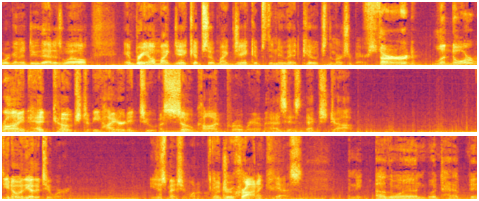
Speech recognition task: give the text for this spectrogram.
we're going to do that as well and bring on Mike Jacobs. So Mike Jacobs, the new head coach of the Mercer Bears. Third Lenoir-Rhyne head coach to be hired into a SoCon program as his next job. Do you know who the other two were? You just mentioned one of them. Oh, Drew Cronic, Yes. and the other one would have been.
